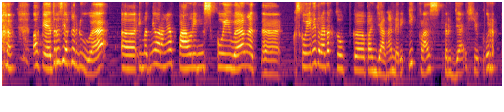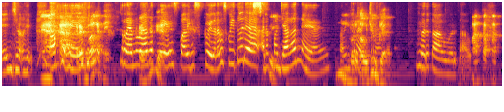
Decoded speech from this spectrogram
Oke, terus yang kedua, uh, Imat ini orangnya paling skui banget. Uh, skui ini ternyata ke kepanjangan dari ikhlas, kerja, syukur, enjoy. Ya, Oke. Okay. Keren banget nih. Keren, keren banget juga. nih, paling skui. Ternyata skui itu ada skui. ada kepanjangannya ya. Hmm, paling hmm, baru keren, tahu juga. Baru tahu, baru tahu. Mantap, mantap.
